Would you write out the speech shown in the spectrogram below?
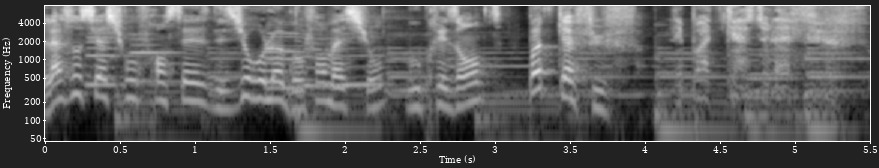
l'Association française des urologues en formation vous présente Podcafuf, les podcasts de la FUF.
